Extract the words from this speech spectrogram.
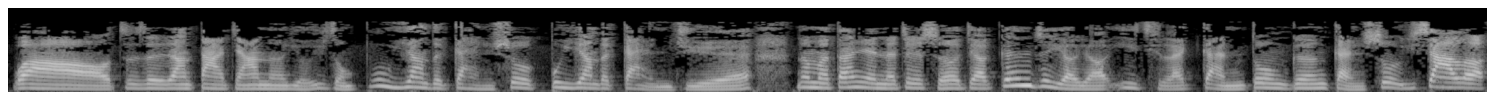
哇，这是让大家呢有一种不一样的感受，不一样的感觉。那么当然呢，这个时候就要跟着瑶瑶一起来感动跟感受一下了。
